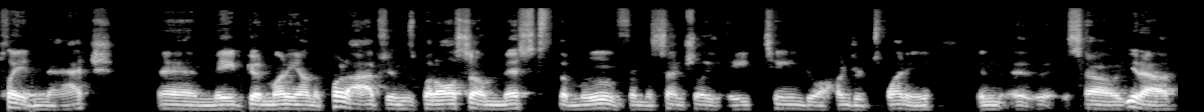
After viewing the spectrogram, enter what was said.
played match and made good money on the put options, but also missed the move from essentially 18 to 120. And uh, so you know,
